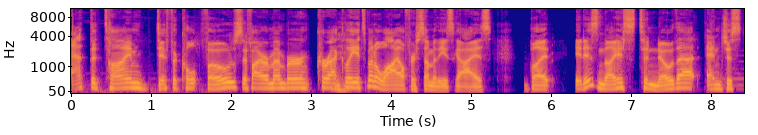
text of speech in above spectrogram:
at the time difficult foes, if I remember correctly. Mm-hmm. It's been a while for some of these guys, but it is nice to know that and just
